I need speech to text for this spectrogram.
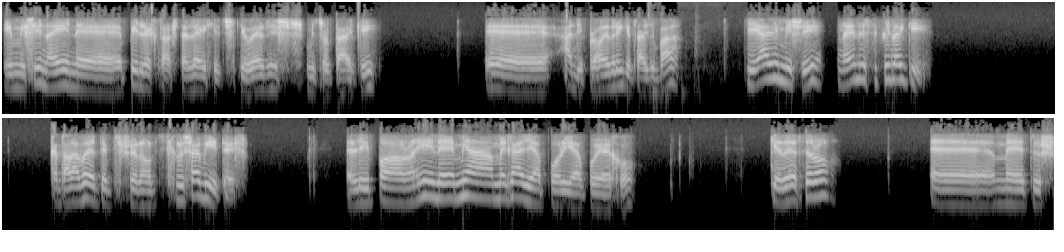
η μισή να είναι επίλεκτα στελέχη της κυβέρνησης Μητσοτάκη ε, αντιπρόεδροι και τα λοιπά και η άλλη μισή να είναι στη φυλακή. Καταλαβαίνετε ποιους εννοώ, τις χρυσαβίτες. Λοιπόν, είναι μια μεγάλη απορία που έχω. Και δεύτερο, ε, με τους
